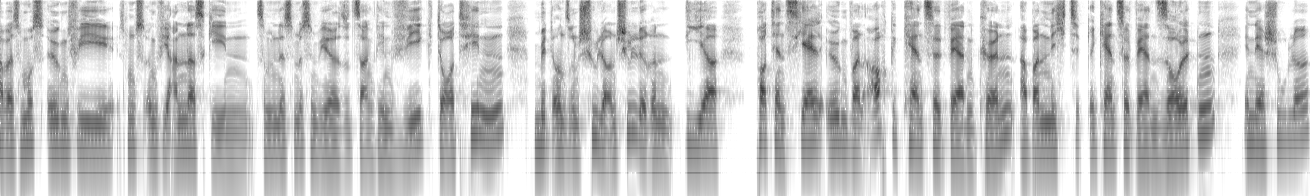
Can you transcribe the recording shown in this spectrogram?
aber es muss irgendwie, es muss irgendwie anders gehen. Zumindest müssen wir sozusagen den Weg dorthin mit unseren Schüler und Schülerinnen, die ja potenziell irgendwann auch gecancelt werden können, aber nicht gecancelt werden sollten in der Schule,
